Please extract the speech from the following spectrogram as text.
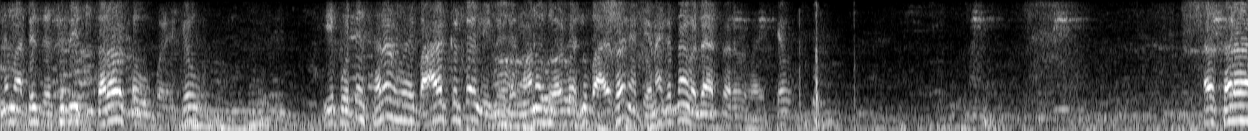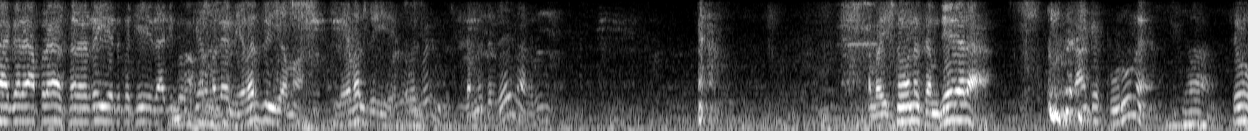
એને માટે દસથી સરળ થવું પડે કેવું? એ પોતે સરળ હોય બાળક કરતા નહીં નાનો દોઢ વર્ષનું બાળક હોય ને તેના કરતા વધારે સરળ હોય કેવું? સરળ આગળ આપણે સરળ રહીએ તો પછી રાજીભાઈ કેમ મને લેવલ જોઈએ આમાં. લેવલ જોઈએ. તમને સમજાય ને વૈષ્ણવ ને સમજે વેલા કારણ કે પૂરું ને. શું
